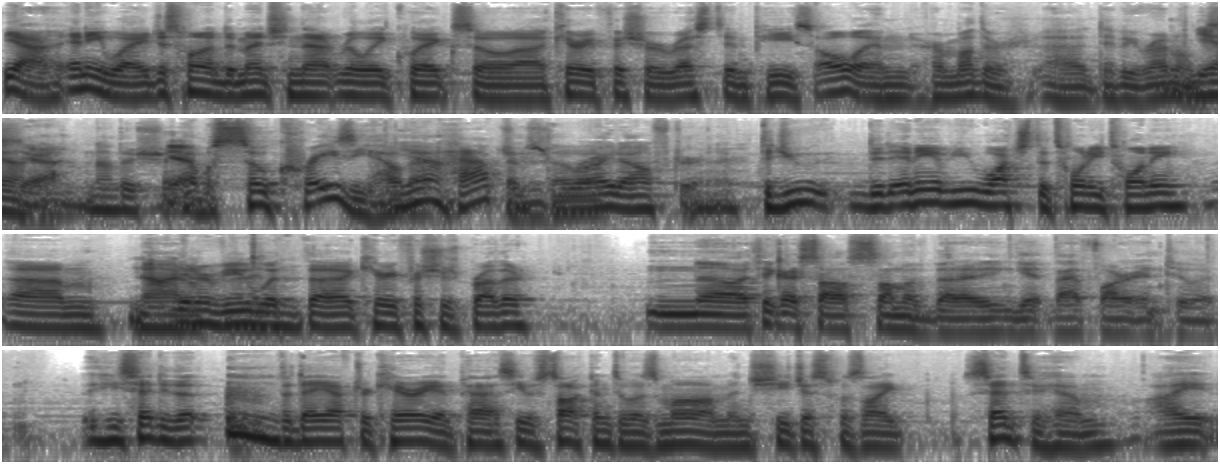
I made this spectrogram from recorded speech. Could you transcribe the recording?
yeah, anyway, just wanted to mention that really quick. So uh, Carrie Fisher, rest in peace. Oh, and her mother, uh, Debbie Reynolds. Yeah. Yeah. Another shot. that was so crazy how yeah, that happened. Just though. right after. there. Did you? Did any of you watch the 2020 um, No, interview with uh, Carrie Fisher's brother? No, I think I saw some of it, but I didn't get that far into it. he said that the day after Carrie had passed, he was talking to his mom, and she just was like, said to him, "I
